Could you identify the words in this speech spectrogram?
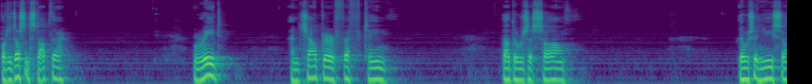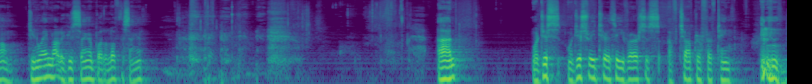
But it doesn't stop there. Read in chapter 15 that there was a song. There was a new song. Do you know I'm not a good singer, but I love the singing. and we'll just, we'll just read two or three verses of chapter 15.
